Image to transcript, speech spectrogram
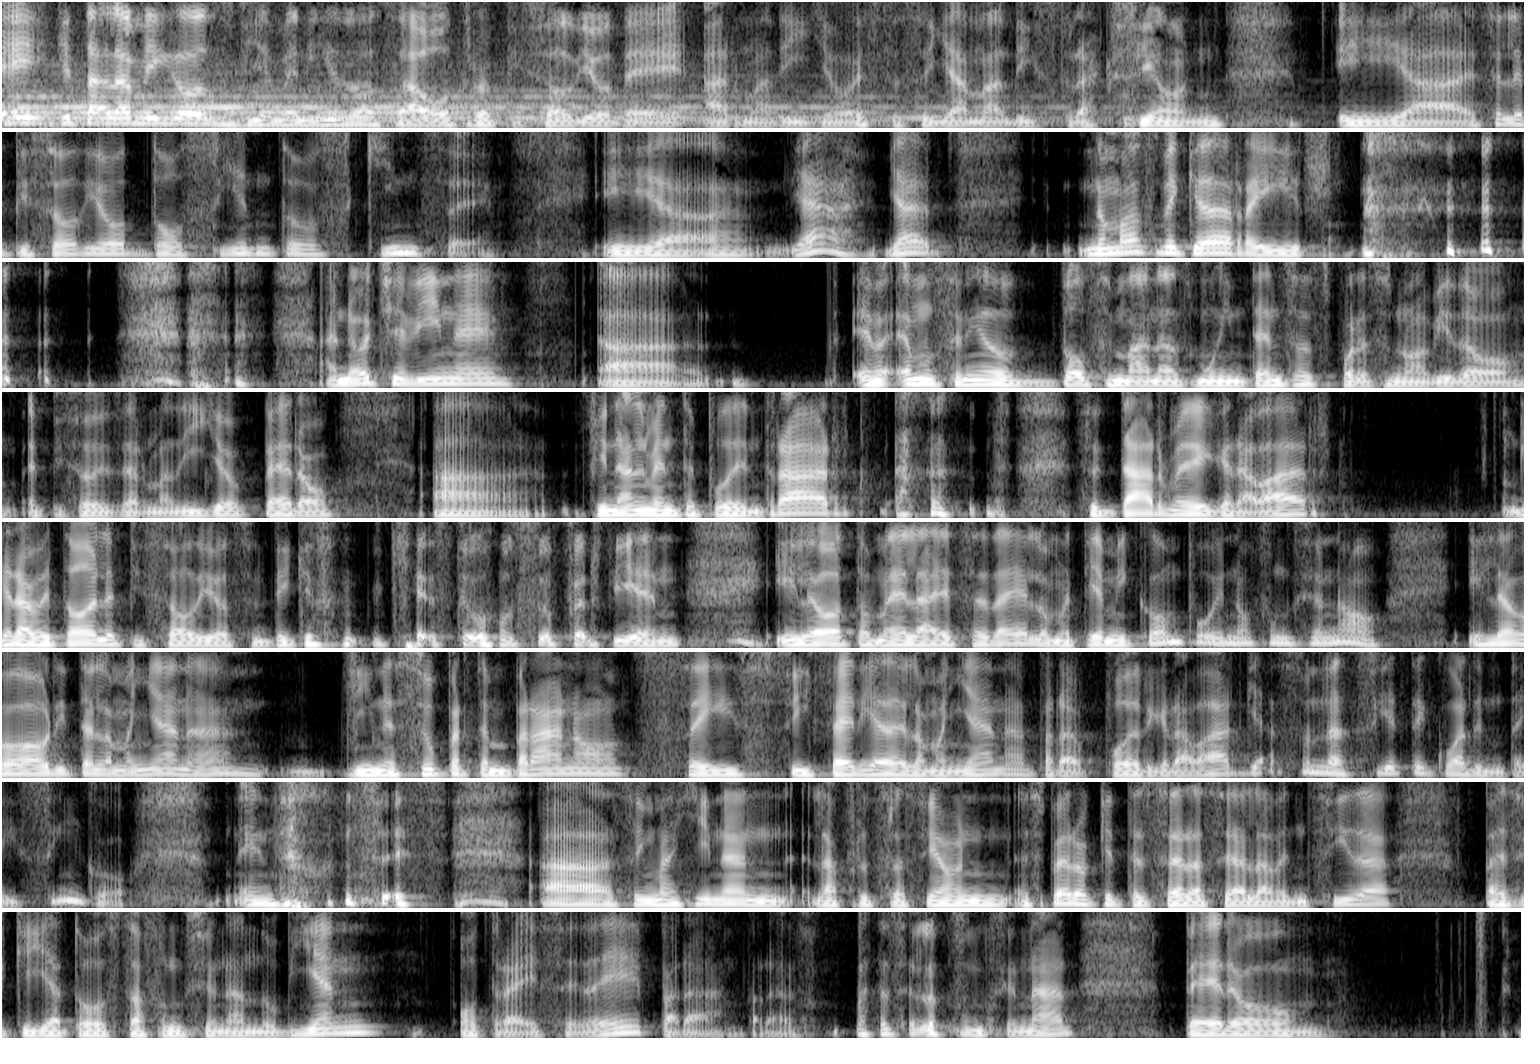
Hey, ¿qué tal amigos? Bienvenidos a otro episodio de Armadillo. Este se llama Distracción y ah, es el episodio 215. Y ah, ya, ya, nomás me queda reír. Anoche vine, ah, hemos tenido dos semanas muy intensas, por eso no ha habido episodios de Armadillo, pero finalmente pude entrar, sentarme, grabar grabé todo el episodio, sentí que, estuvo súper bien y luego tomé la SD, lo metí en mi compu y no funcionó. Y luego ahorita en la mañana vine súper temprano, seis y feria de la mañana para poder grabar, ya son las 7.45. Entonces, ah, se imaginan la frustración, espero que tercera sea la vencida, parece que ya todo está funcionando bien, otra SD para, para hacerlo funcionar, pero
